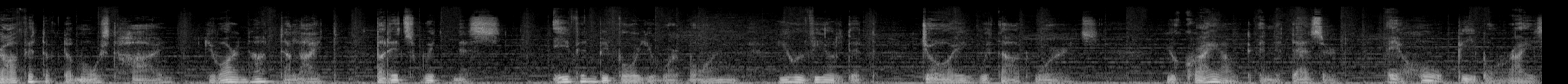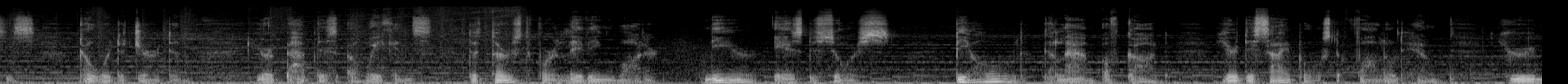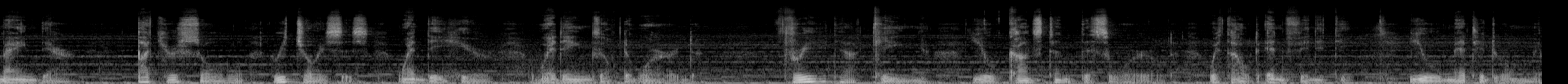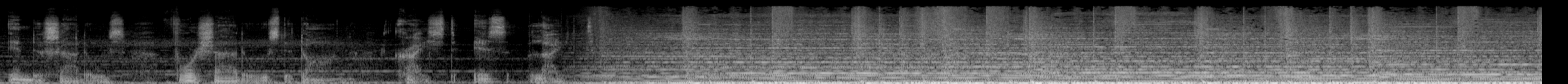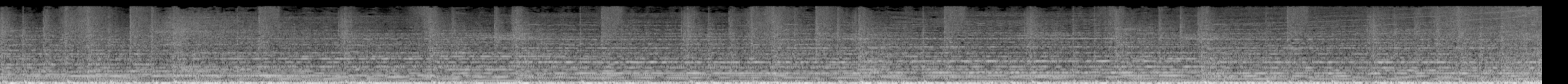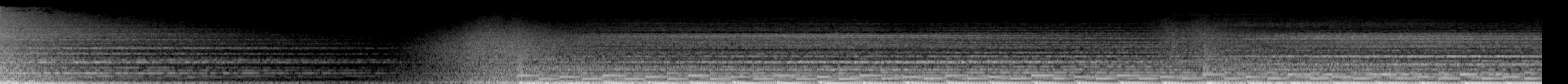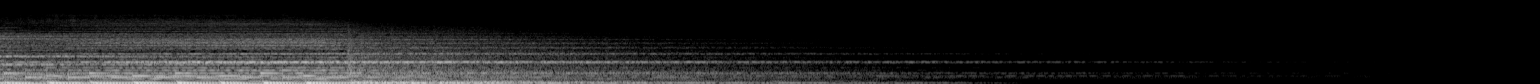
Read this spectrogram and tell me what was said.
prophet of the Most High, you are not the light, but its witness. Even before you were born, you revealed it, joy without words. You cry out in the desert, a whole people rises toward the Jordan. Your baptism awakens the thirst for living water. Near is the source. Behold the Lamb of God. Your disciples followed him. You remain there, but your soul rejoices when they hear weddings of the word. Free the King, you constant this world without infinity. You martyrdom in the shadows, foreshadows the dawn. Christ is light.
